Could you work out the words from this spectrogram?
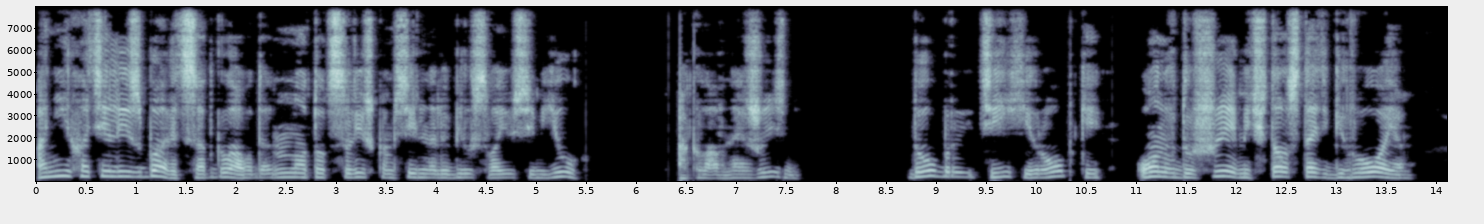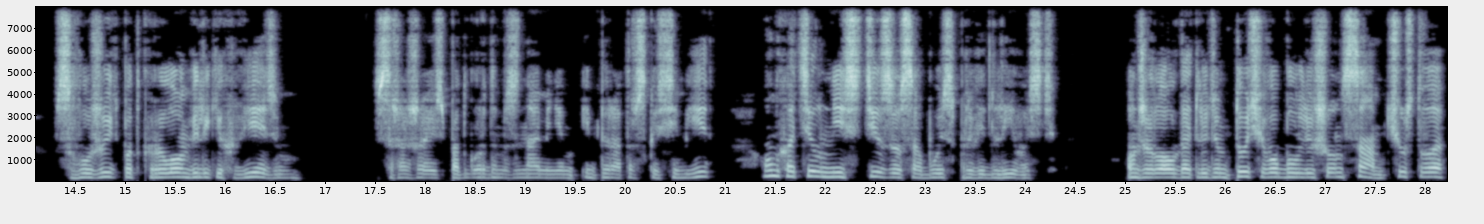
Они хотели избавиться от Глауда, но тот слишком сильно любил свою семью, а главное — жизнь. Добрый, тихий, робкий, он в душе мечтал стать героем, служить под крылом великих ведьм. Сражаясь под гордым знаменем императорской семьи, он хотел нести за собой справедливость. Он желал дать людям то, чего был лишен сам, чувство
